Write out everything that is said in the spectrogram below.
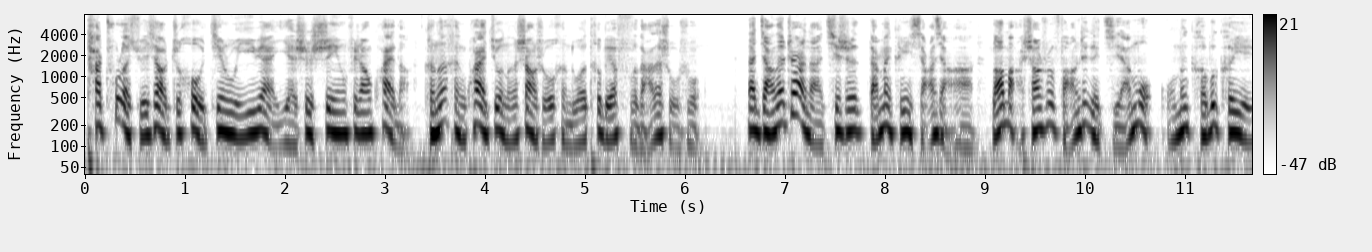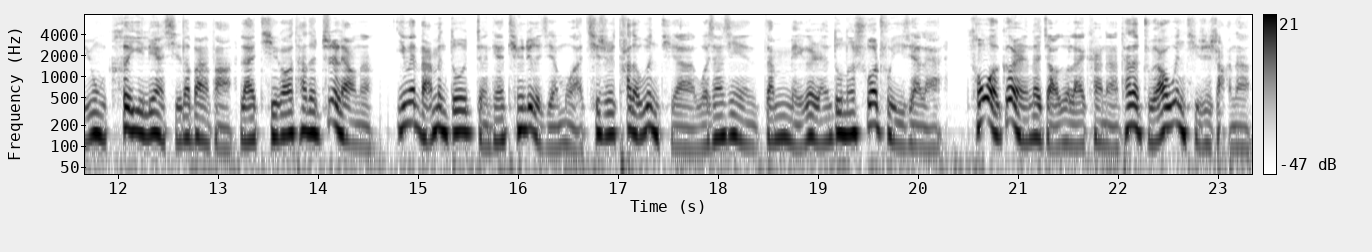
他出了学校之后进入医院也是适应非常快的，可能很快就能上手很多特别复杂的手术。那讲到这儿呢，其实咱们可以想想啊，老马上书房这个节目，我们可不可以用刻意练习的办法来提高它的质量呢？因为咱们都整天听这个节目啊，其实它的问题啊，我相信咱们每个人都能说出一些来。从我个人的角度来看呢，它的主要问题是啥呢？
